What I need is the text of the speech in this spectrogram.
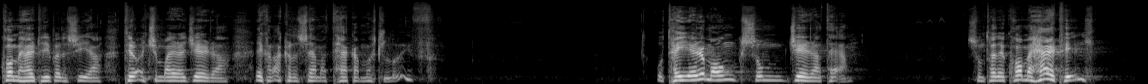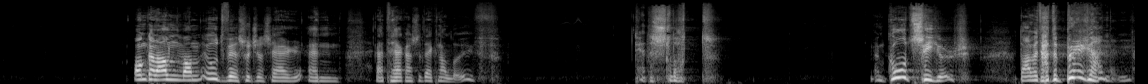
kom her til hva det sier, til å ikke mer å gjøre, jeg kan akkurat se meg teka mot liv. Og det er mange som gjør det, som tar det komme her til, Ongan annan utveg så ikke ser enn at her kan sitt egna løyf. Det er det slått. Men god sier, David hadde byrjanen.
